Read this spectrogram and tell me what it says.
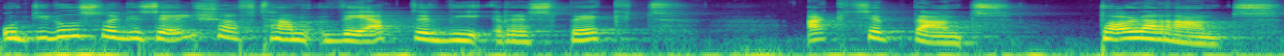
Und in unserer Gesellschaft haben Werte wie Respekt, Akzeptanz, Toleranz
